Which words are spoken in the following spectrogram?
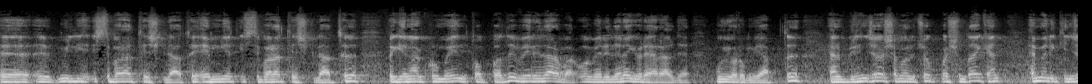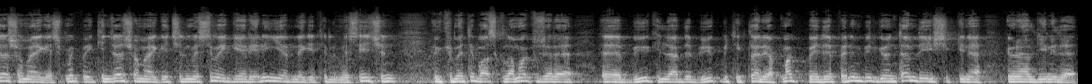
e, e, Milli İstihbarat Teşkilatı, Emniyet İstihbarat Teşkilatı ve Genelkurmay'ın topladığı veriler var. O verilere göre herhalde bu yorumu yaptı. Yani birinci aşamanın çok başındayken hemen ikinci aşamaya geçmek ve ikinci aşamaya geçilmesi ve gereğinin yerine getirilmesi için hükümeti baskılamak üzere e, büyük illerde büyük mitingler yapmak BDP'nin bir yöntem değişikliğine yöneldiğini de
